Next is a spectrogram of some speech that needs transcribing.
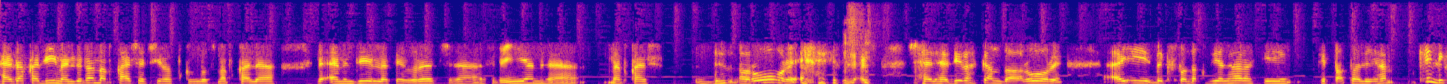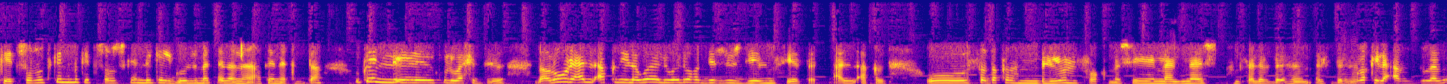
هذا قديما دابا ما بقاش هادشي راه تقلص ما بقى لا لا امندير لا تيغرات لا سبعيام لا ما بقاش. ضروري. شحال هادي راه كان ضروري؟ أي داك الصدق ديالها راه كي كيتعطى ليها. كاين اللي كيتشرط كاين اللي ما كيتشرطش كاين اللي كيقول مثلا أعطيني قدا وكاين اللي كل واحد ضروري على الأقل إلا والو والو غدير جوج ديال المسياسات على الأقل. والصدق راه مليون الفوق ماشي ما عندناش 5000 درهم 1000 درهم. واقيلا أغلى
